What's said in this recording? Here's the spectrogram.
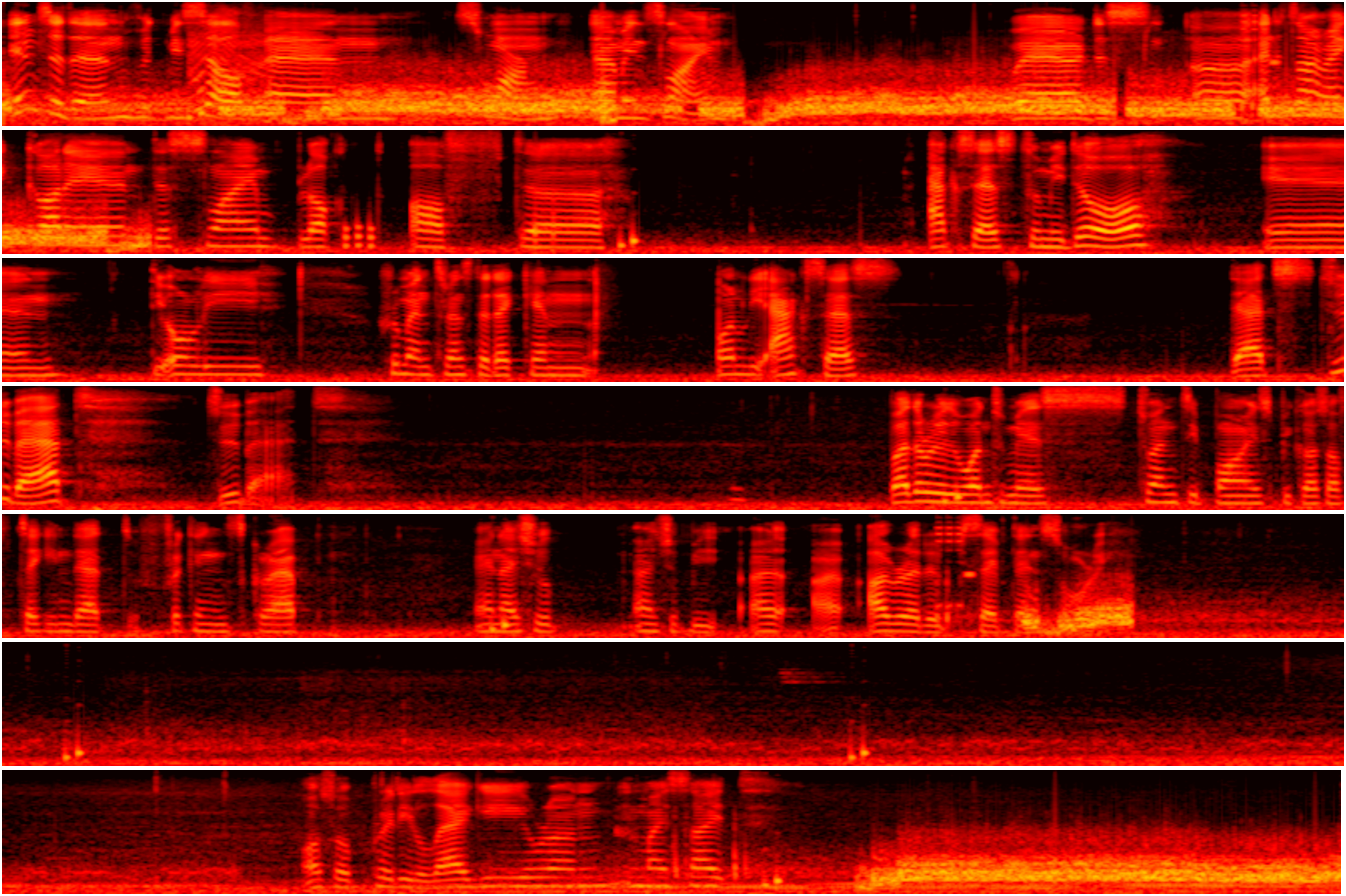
incident with myself and Swarm, I mean Slime, where the uh, at the time I got in, the slime blocked off the access to my door, and the only room entrance that I can only access. That's too bad. Too bad. But I really want to miss 20 points because of taking that freaking scrap. And I should I should be I I I'd rather be safe than sorry. Also pretty laggy run in my site.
